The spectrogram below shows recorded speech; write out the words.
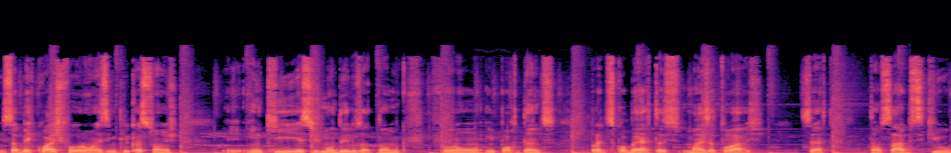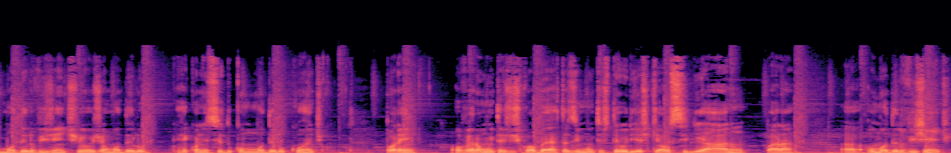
e saber quais foram as implicações em que esses modelos atômicos foram importantes para descobertas mais atuais, certo? Então sabe-se que o modelo vigente hoje é um modelo reconhecido como modelo quântico. Porém, houveram muitas descobertas e muitas teorias que auxiliaram para uh, o modelo vigente.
